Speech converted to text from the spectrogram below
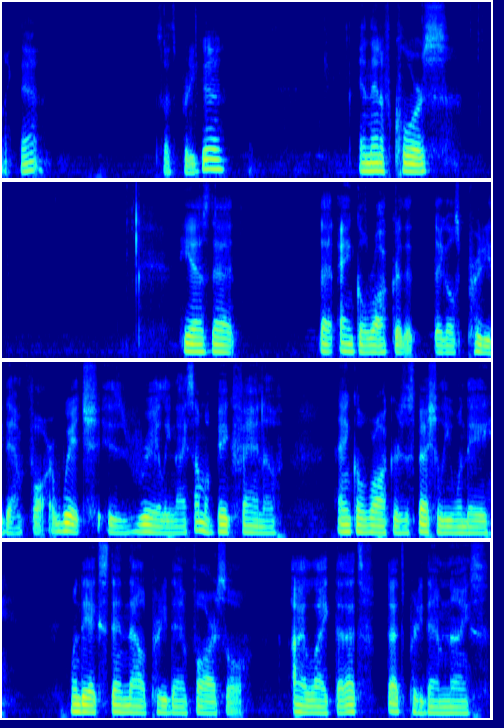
like that. So that's pretty good. And then of course, he has that that ankle rocker that that goes pretty damn far which is really nice. I'm a big fan of ankle rockers especially when they when they extend out pretty damn far. So i like that. That's that's pretty damn nice.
